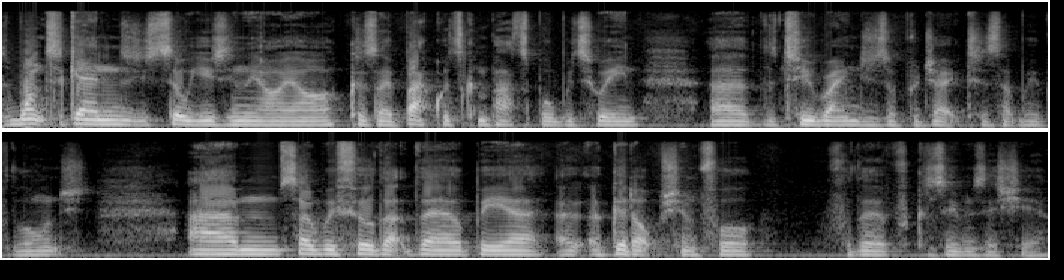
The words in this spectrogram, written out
Once again, you're still using the IR because they're backwards compatible between uh, the two ranges of projectors that we've launched. Um, so we feel that there'll be a, a, a good option for, for the for consumers this year.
